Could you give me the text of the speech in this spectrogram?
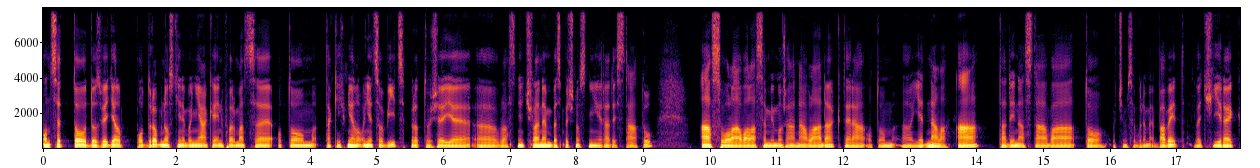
On se to dozvěděl podrobnosti nebo nějaké informace o tom, tak jich měl o něco víc, protože je vlastně členem Bezpečnostní rady státu a svolávala se mimořádná vláda, která o tom jednala. A tady nastává to, o čem se budeme bavit, večírek,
